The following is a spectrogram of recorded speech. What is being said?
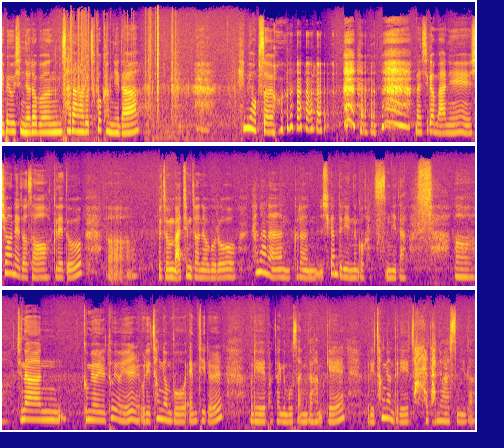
예배 오신 여러분 사랑하고 축복합니다. 힘이 없어요. 날씨가 많이 시원해져서 그래도 어, 요즘 아침 저녁으로 편안한 그런 시간들이 있는 것 같습니다. 어, 지난 금요일, 토요일 우리 청년부 MT를 우리 박장기 목사님과 함께 우리 청년들이 잘 다녀왔습니다.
